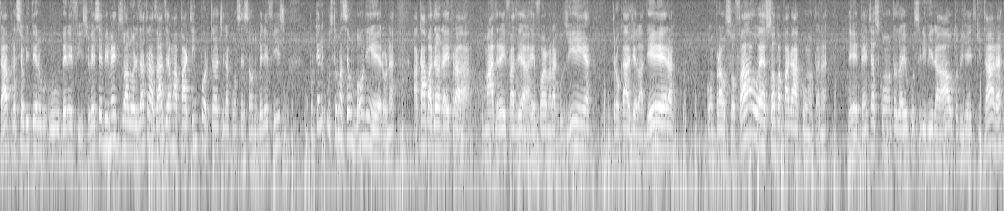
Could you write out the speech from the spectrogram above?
tá, para se obter o, o, benefício. O recebimento dos valores atrasados é uma parte importante da concessão do benefício, porque ele costuma ser um bom dinheiro, né? Acaba dando aí para o comadre aí fazer a reforma na cozinha, trocar a geladeira, comprar o sofá ou é só para pagar a conta, né? De repente as contas aí, o custo de vida alto do jeito que tá, né?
